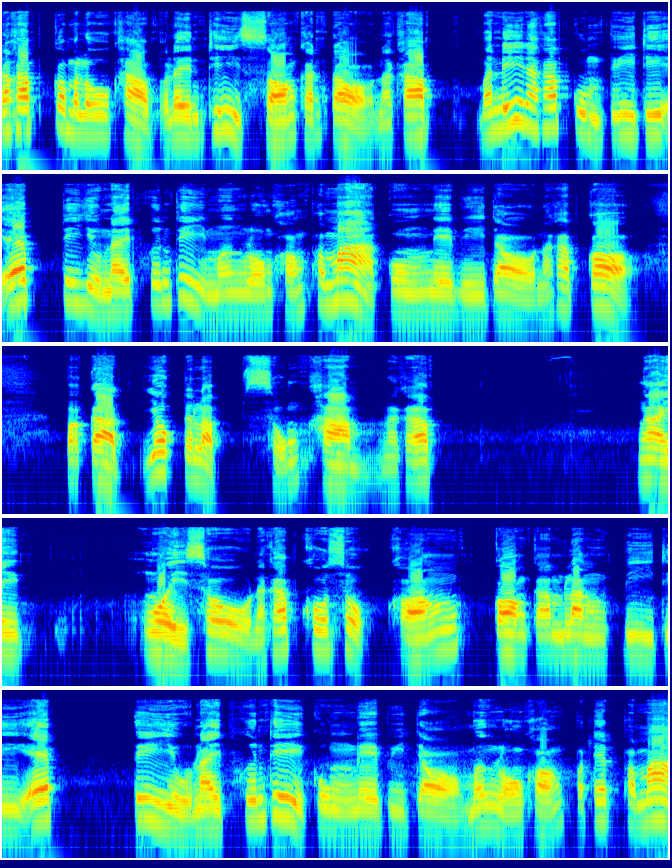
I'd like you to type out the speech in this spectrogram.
นะครับก็มาดูข่าวประเด็นที่ 2 กันต่อนะครับ วันนี้นะครับกลุ่ม PTF ที่อยู่ในพื้นที่เมืองหลวงของพม่ากรุงเนบิดอนะครับ ก็ประกาศยกระดับสงครามนะครับไงหน่วยโซนะครับโฆษกของกองกำลัง BTF ที่อยู่ในพื้นที่กรุงเนปิดอเมืองหลวงของประเทศพม่า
